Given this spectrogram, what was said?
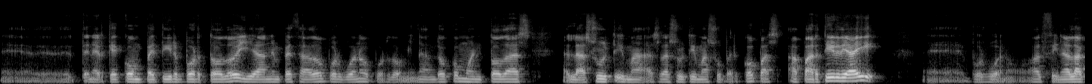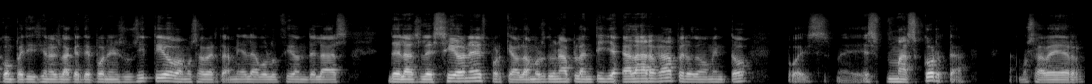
eh, tener que competir por todo y han empezado, pues bueno, pues dominando como en todas las últimas, las últimas supercopas. A partir de ahí, eh, pues bueno, al final la competición es la que te pone en su sitio. Vamos a ver también la evolución de las, de las lesiones, porque hablamos de una plantilla larga, pero de momento, pues es más corta. Vamos a ver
